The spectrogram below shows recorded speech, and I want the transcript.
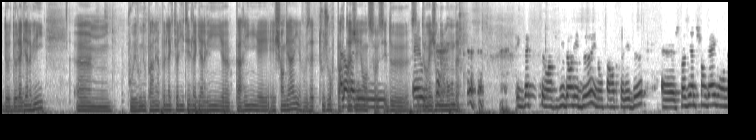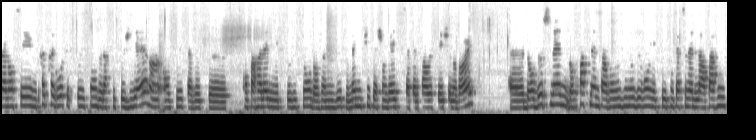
de, de la galerie. Euh, pouvez-vous nous parler un peu de l'actualité de la galerie euh, Paris et, Shanghai? Vous êtes toujours partagé entre ces deux, ces eh deux régions du monde? Exactement, je vis dans les deux et non pas entre les deux. Euh, je reviens de Shanghai on a lancé une très très grosse exposition de l'artiste JR, hein, en plus avec en parallèle une exposition dans un musée qui est magnifique à Shanghai qui s'appelle Power Station of Art. dans deux semaines, dans trois semaines, pardon, nous inaugurons une exposition personnelle là à Paris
